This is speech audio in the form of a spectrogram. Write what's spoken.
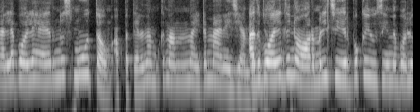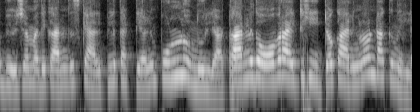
നല്ലപോലെ ഹെയർ ഒന്ന് സ്മൂത്ത് ആവും. അപ്പം തന്നെ നമുക്ക് നന്നായിട്ട് മാനേജ് ചെയ്യാം അതുപോലെ ഇത് നോർമൽ ചീർപ്പൊക്കെ യൂസ് ചെയ്യുന്ന പോലെ ഉപയോഗിച്ചാൽ മതി. കാരണം ഇത് സ്കാൽപ്പിൽ തട്ടിയാലും പൊള്ളൊന്നുമില്ല കേട്ടോ കാരണം ഇത് ഓവറായിട്ട് ഹീറ്റോ കാര്യങ്ങളോ ഉണ്ടാക്കുന്നില്ല.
